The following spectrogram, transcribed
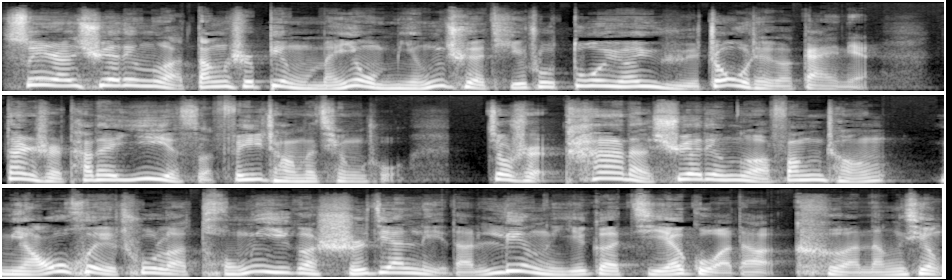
虽然薛定谔当时并没有明确提出多元宇宙这个概念，但是他的意思非常的清楚，就是他的薛定谔方程描绘出了同一个时间里的另一个结果的可能性。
